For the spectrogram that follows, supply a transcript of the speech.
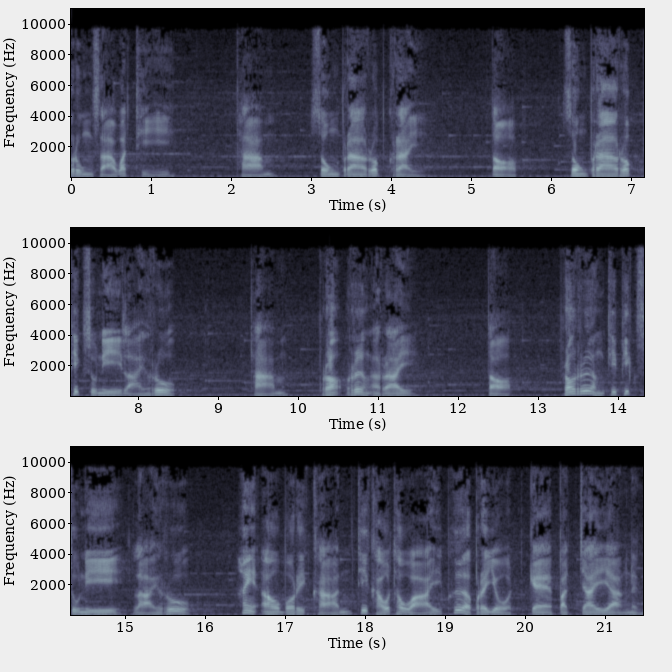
กรุงสาวัตถี ถาม ทรงปรารบใคร ตอบ ทรงปรารบภิกษุณีหลายรูป ถาม เพราะเรื่องอะไร ตอบ เพราะเรื่องที่ภิกษุณีหลายรูป ให้เอาบริขารที่เขาถวายเพื่อประโยชน์แก่ปัจจัยอย่างหนึ่ง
